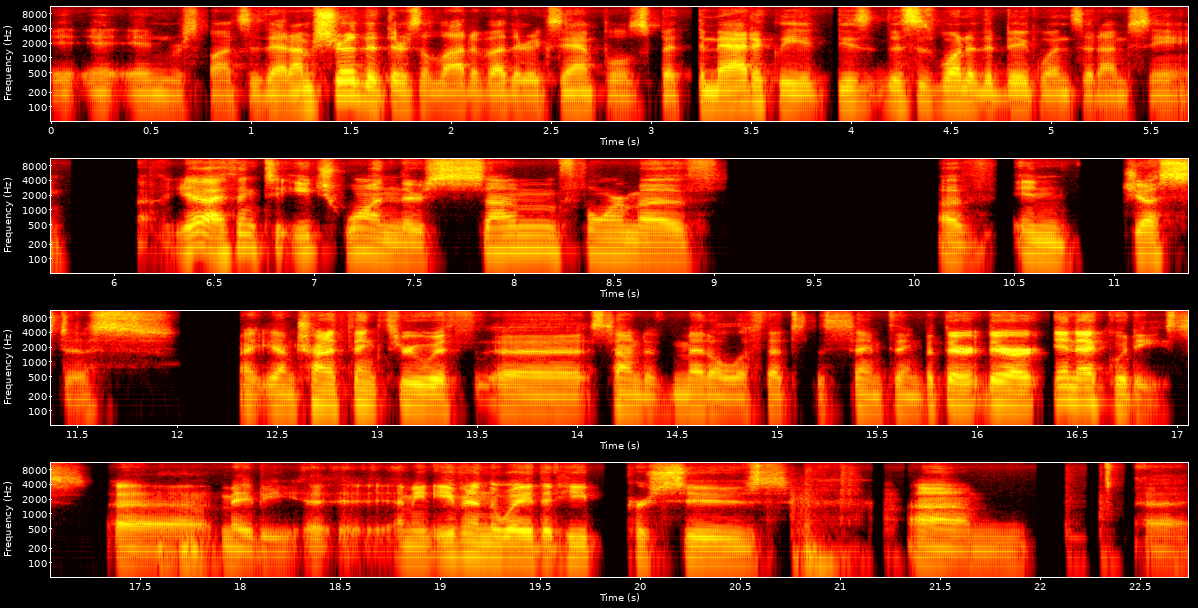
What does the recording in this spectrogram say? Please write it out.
in, in response to that. I'm sure that there's a lot of other examples, but thematically, these, this is one of the big ones that I'm seeing. Uh, yeah, I think to each one there's some form of of injustice. I, yeah, I'm trying to think through with uh, Sound of Metal if that's the same thing, but there there are inequities. Uh, Mhm. Maybe Uh, uh, I mean even in the way that he pursues, um, uh,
